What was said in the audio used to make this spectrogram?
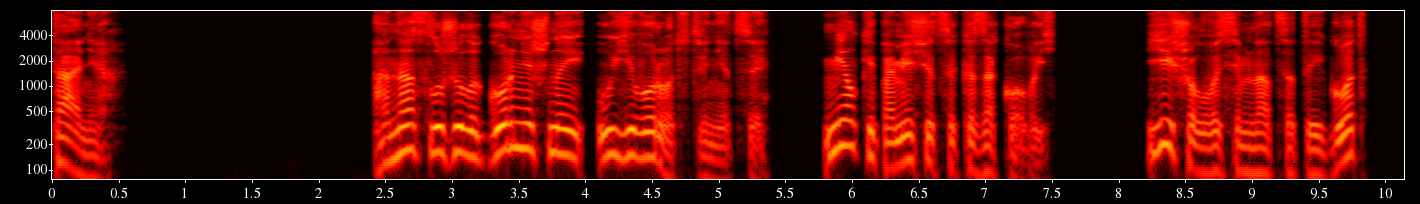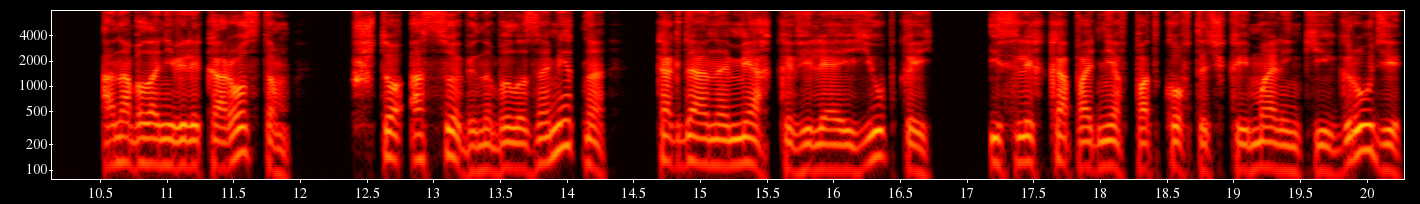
Таня. Она служила горничной у его родственницы, мелкой помещицы Казаковой. Ей шел восемнадцатый год, она была невелика ростом, что особенно было заметно, когда она, мягко виляя юбкой и слегка подняв под кофточкой маленькие груди,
